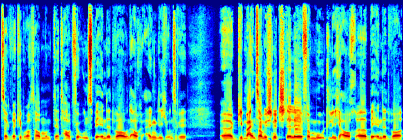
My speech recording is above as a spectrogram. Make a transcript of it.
Zeug weggebracht haben und der Tag für uns beendet war und auch eigentlich unsere äh, gemeinsame Schnittstelle vermutlich auch äh, beendet war,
